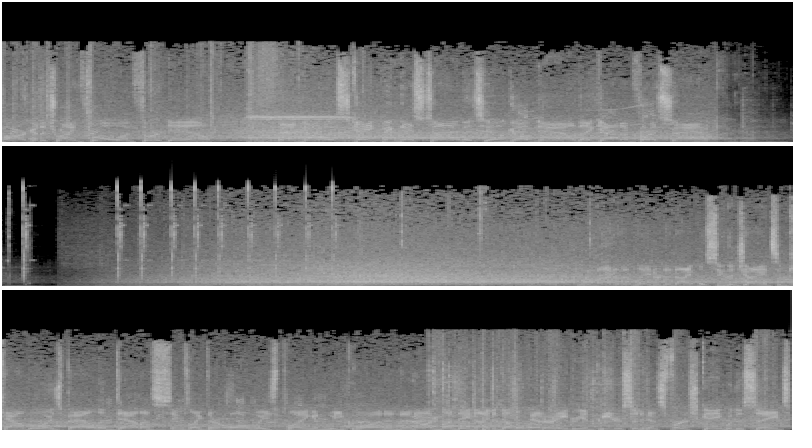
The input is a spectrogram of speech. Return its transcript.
Carr going to try and throw on third down. And no escaping this time as he'll go down. They got him for a sack. See the Giants and Cowboys battle in Dallas. Seems like they're always playing in week one. And then on Monday night, a doubleheader. Adrian Peterson, his first game with the Saints.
